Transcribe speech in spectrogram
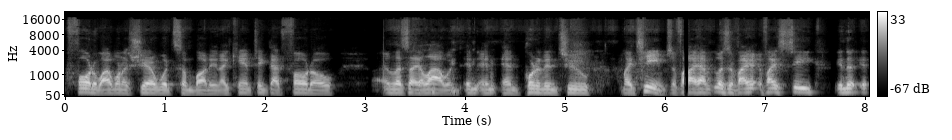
photo I want to share with somebody, and I can't take that photo unless I allow it and, and, and put it into my teams. If I have listen, if I if I see in the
